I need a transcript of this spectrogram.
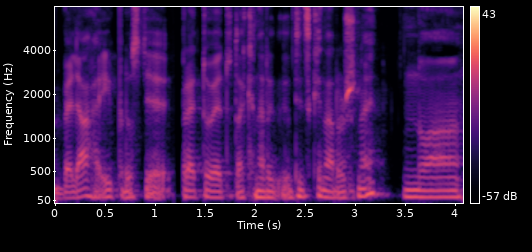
veľa, hej, proste preto je to také energeticky náročné. No a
